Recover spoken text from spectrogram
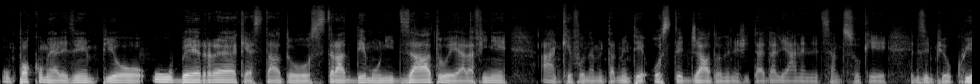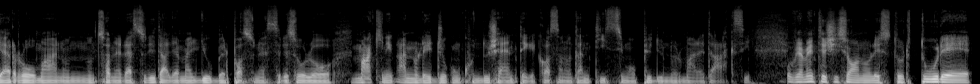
un po' come ad esempio Uber che è stato strademonizzato e alla fine anche fondamentalmente osteggiato nelle città italiane, nel senso che ad esempio qui a Roma, non, non so nel resto d'Italia, ma gli Uber possono essere solo macchine a noleggio con conducente che costano tantissimo, più di un normale taxi. Ovviamente ci sono le storture,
